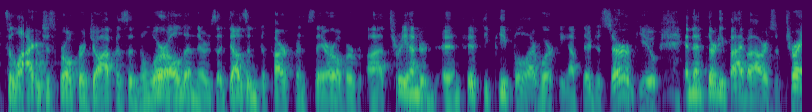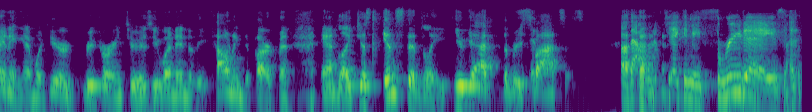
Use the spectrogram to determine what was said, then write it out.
It's the largest brokerage office in the world, and there's a dozen departments there. Over uh, 350 people are working up there to serve you, and then 35 hours of training. And what you're referring to is you went into the accounting department, and like just instantly you get the responses that would have taken me three days at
